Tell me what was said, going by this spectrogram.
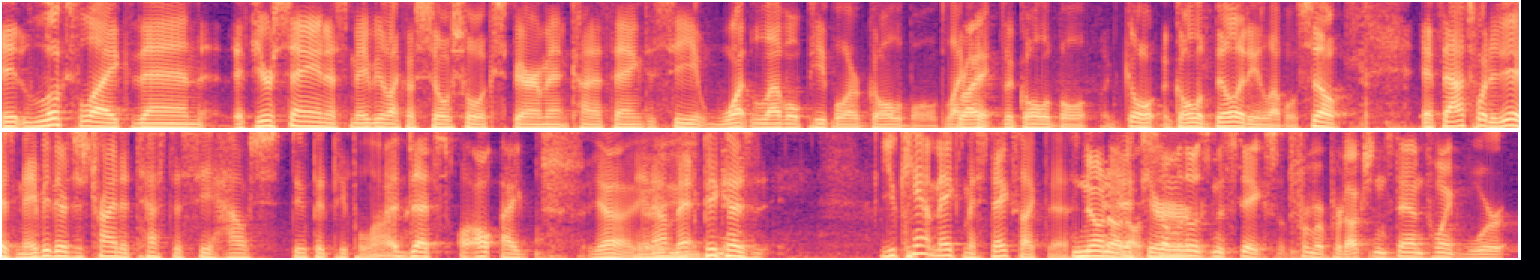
It looks like then if you're saying it's maybe like a social experiment kind of thing to see what level people are gullible, like Right. the, the gullible gull, gullibility level. So if that's what it is, maybe they're just trying to test to see how stupid people are. Uh, That's all. I yeah. you know, ma- because you can't make mistakes like this. No, no, no. Some of those mistakes from a production standpoint were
